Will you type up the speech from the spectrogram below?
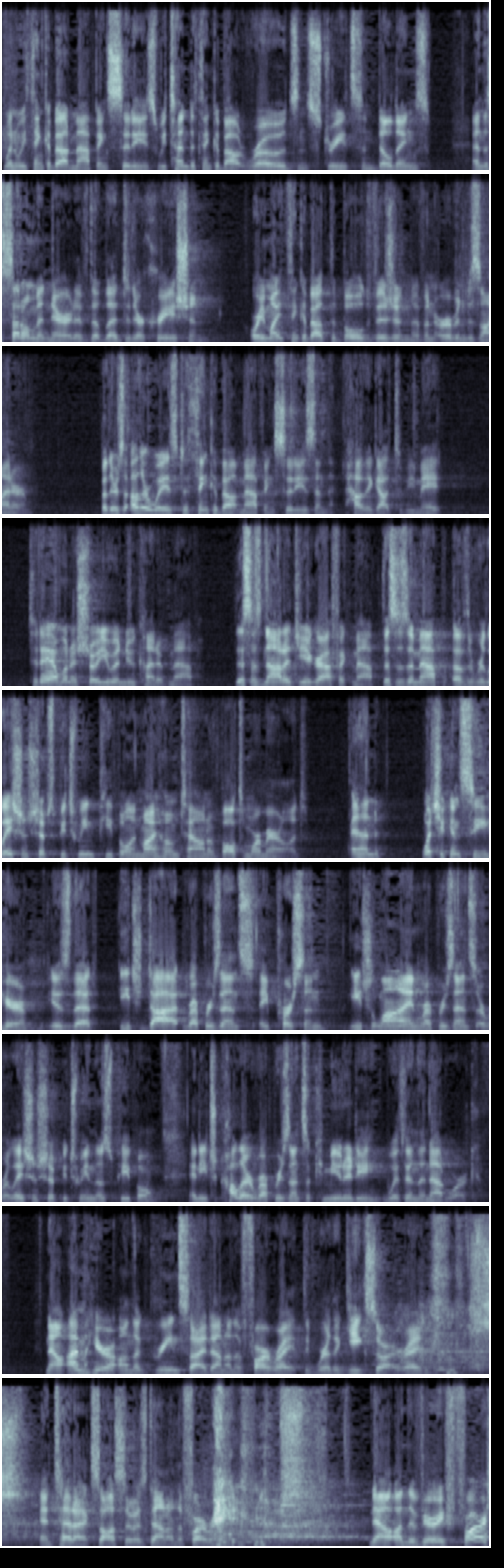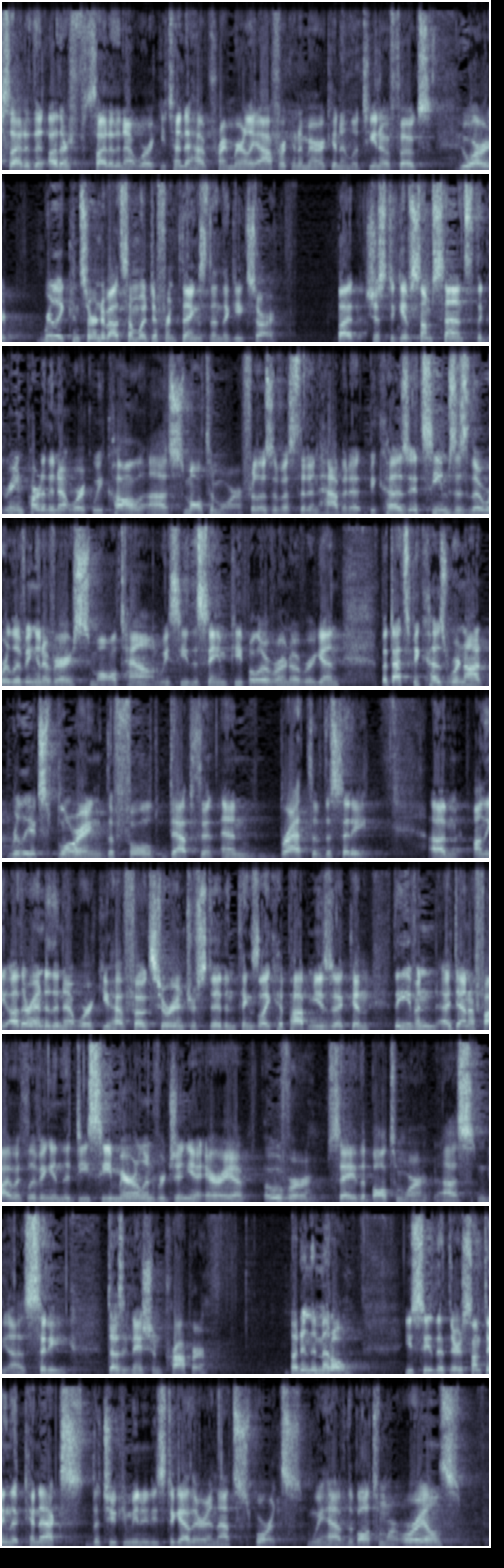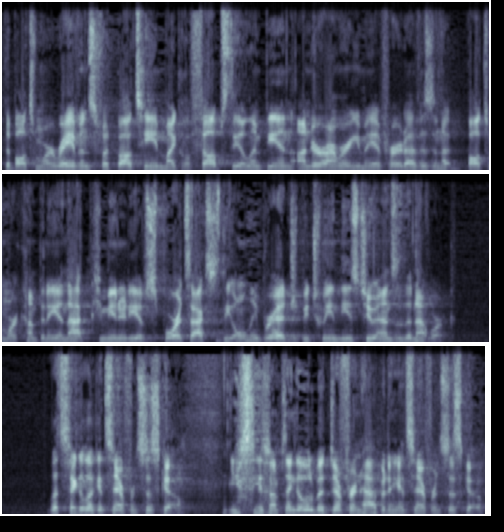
When we think about mapping cities, we tend to think about roads and streets and buildings and the settlement narrative that led to their creation. Or you might think about the bold vision of an urban designer. But there's other ways to think about mapping cities and how they got to be made. Today I want to show you a new kind of map. This is not a geographic map. This is a map of the relationships between people in my hometown of Baltimore, Maryland. And what you can see here is that each dot represents a person, each line represents a relationship between those people, and each color represents a community within the network. Now, I'm here on the green side, down on the far right, where the geeks are, right? and TEDx also is down on the far right. now, on the very far side of the other side of the network, you tend to have primarily African American and Latino folks who are really concerned about somewhat different things than the geeks are. But just to give some sense, the green part of the network we call uh, Smaltimore for those of us that inhabit it, because it seems as though we're living in a very small town. We see the same people over and over again. But that's because we're not really exploring the full depth and breadth of the city. Um, on the other end of the network, you have folks who are interested in things like hip hop music, and they even identify with living in the DC, Maryland, Virginia area over, say, the Baltimore uh, uh, city designation proper. But in the middle, you see that there's something that connects the two communities together, and that's sports. We have the Baltimore Orioles, the Baltimore Ravens football team, Michael Phelps, the Olympian, Under Armour, you may have heard of, is a Baltimore company, and that community of sports acts as the only bridge between these two ends of the network. Let's take a look at San Francisco. You see something a little bit different happening in San Francisco.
